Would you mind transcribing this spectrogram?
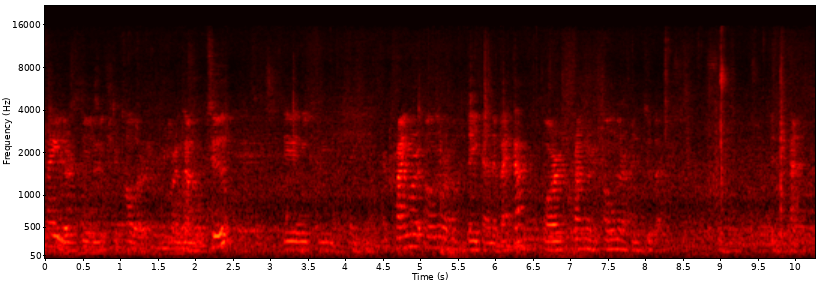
failures do you need to tolerate. For example, two. Do you need to a primary owner of data and a backup, or primary owner and two backups? It depends.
